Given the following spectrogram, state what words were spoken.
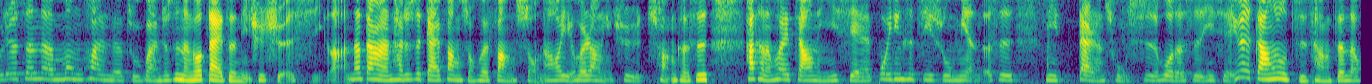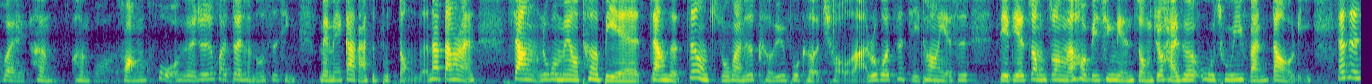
我觉得真的梦幻的主管就是能够带着你去学习啦。那当然，他就是该放手会放手，然后也会让你去闯。可是他可能会教你一些不一定是技术面的，是你待人处事或者是一些，因为刚入职场真的会很很狂惑，所以就是会对很多事情美眉嘎嘎是不懂的。那当然，像如果没有特别这样子，这种主管就是可遇不可求啦。如果自己通常也是跌跌撞撞，然后鼻青脸肿，就还是会悟出一番道理。但是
